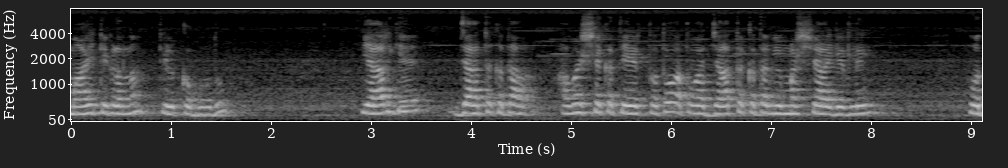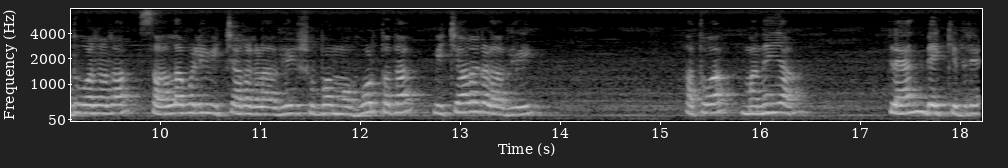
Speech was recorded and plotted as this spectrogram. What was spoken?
ಮಾಹಿತಿಗಳನ್ನು ತಿಳ್ಕೊಬೋದು. ಯಾರಿಗೆ ಜಾತಕದ ಅವಶ್ಯಕತೆ ಇರ್ತದೋ ಅಥವಾ ಜಾತಕದ ವಿಮರ್ಶೆ ಆಗಿರಲಿ ವಧುವರರ ಸಾಲಬಳಿ ವಿಚಾರಗಳಾಗಲಿ, ಶುಭ ಮುಹೂರ್ತದ ವಿಚಾರಗಳಾಗಲಿ ಅಥವಾ ಮನೆಯ ಪ್ಲ್ಯಾನ್ ಬೇಕಿದ್ದರೆ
